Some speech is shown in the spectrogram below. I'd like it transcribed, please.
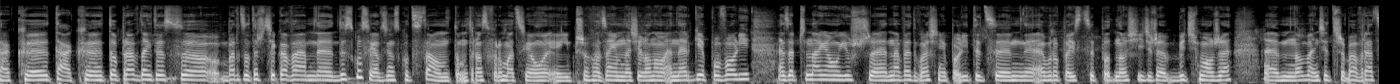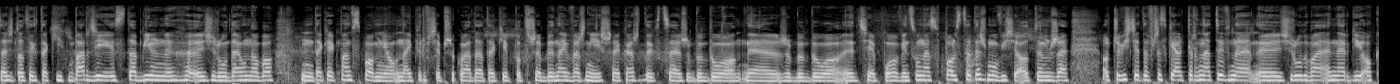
Tak, e, tak, e, to prawda i to jest e, bardzo też ciekawa dyskusja w związku z całą tą transformacją i przechodzeniem na zieloną energię. Powoli zaczynają już nawet właśnie politycy europejscy podnosić, że być może no, będzie trzeba wracać do tych takich bardziej stabilnych źródeł, no bo tak jak pan wspomniał, najpierw się przykłada takie potrzeby najważniejsze, każdy chce, żeby było, żeby było ciepło, więc u nas w Polsce też mówi się o tym, że oczywiście te wszystkie alternatywne źródła energii, ok,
